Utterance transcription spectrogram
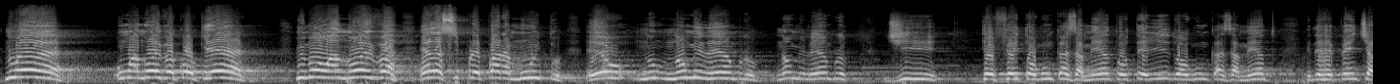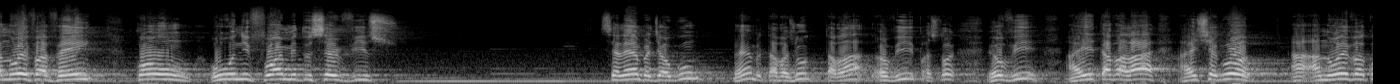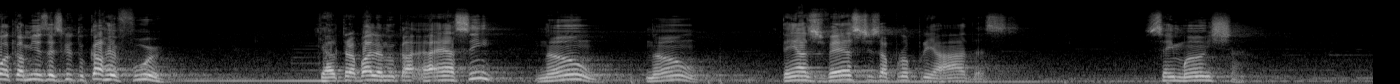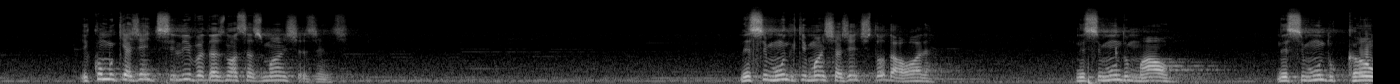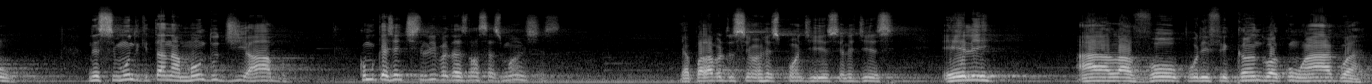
não é uma noiva qualquer, Irmão, a noiva, ela se prepara muito. Eu não, não me lembro, não me lembro de ter feito algum casamento ou ter ido a algum casamento e de repente a noiva vem com o uniforme do serviço. Você lembra de algum? Lembra? Estava junto? Estava lá? Eu vi, pastor. Eu vi. Aí estava lá. Aí chegou a, a noiva com a camisa escrito Carrefour. Que ela trabalha no. É assim? Não, não. Tem as vestes apropriadas, sem mancha. E como que a gente se livra das nossas manchas, gente? Nesse mundo que mancha a gente toda hora, nesse mundo mal, nesse mundo cão, nesse mundo que está na mão do diabo, como que a gente se livra das nossas manchas? E a palavra do Senhor responde isso: Ele diz: Ele a lavou, purificando-a com água,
